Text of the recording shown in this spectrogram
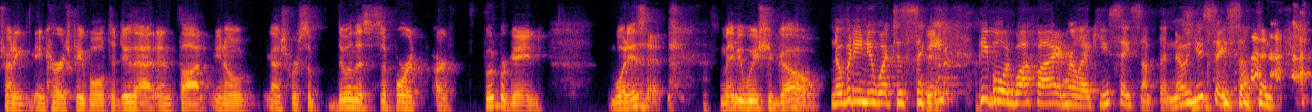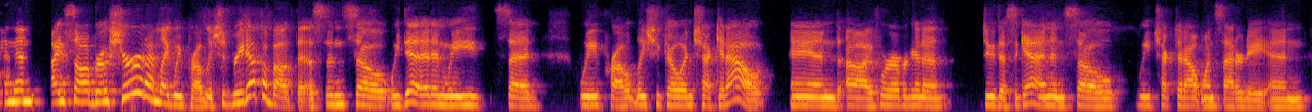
trying to encourage people to do that and thought, you know, gosh, we're su- doing this to support our food brigade what is it? Maybe we should go. Nobody knew what to say. Yeah. People would walk by and we're like, you say something. No, you say something. and then I saw a brochure and I'm like, we probably should read up about this. And so we did. And we said, we probably should go and check it out. And uh, if we're ever going to do this again. And so we checked it out one Saturday and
